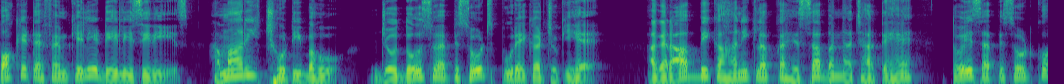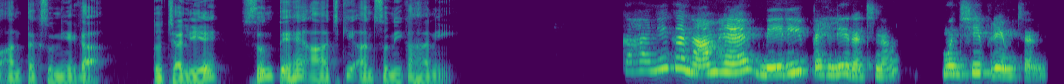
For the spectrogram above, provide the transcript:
पॉकेट एफएम के लिए डेली सीरीज़ हमारी छोटी बहू, जो 200 एपिसोड्स पूरे कर चुकी है। अगर आप भी कहानी क्लब का हिस्सा बनना चाहते हैं तो इस एपिसोड को अंत तक सुनिएगा। तो चलिए सुनते हैं आज की अनसुनी कहानी। कहानी का नाम है मेरी पहली रचना, मुंशी प्रेमचंद।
